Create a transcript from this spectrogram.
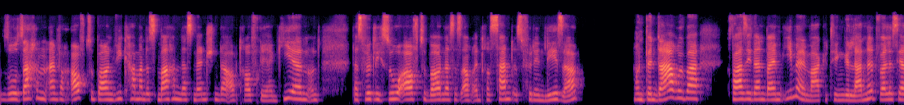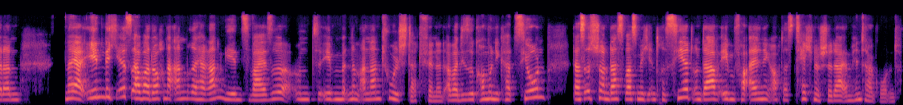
so Sachen einfach aufzubauen. Wie kann man das machen, dass Menschen da auch drauf reagieren und das wirklich so aufzubauen, dass es auch interessant ist für den Leser. Und bin darüber quasi dann beim E-Mail-Marketing gelandet, weil es ja dann, naja, ähnlich ist, aber doch eine andere Herangehensweise und eben mit einem anderen Tool stattfindet. Aber diese Kommunikation, das ist schon das, was mich interessiert und da eben vor allen Dingen auch das Technische da im Hintergrund.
